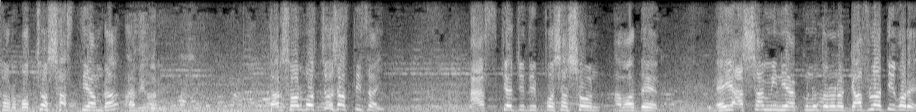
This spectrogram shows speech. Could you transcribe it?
সর্বোচ্চ শাস্তি আমরা দাবি করি। তার সর্বোচ্চ শাস্তি চাই। আজকে যদি প্রশাসন আমাদের এই আসামি নিয়ে কোনো ধরনের গাফলাতি করে,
